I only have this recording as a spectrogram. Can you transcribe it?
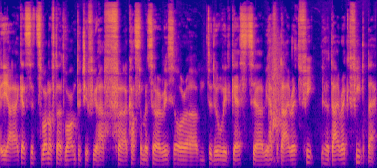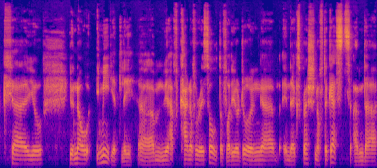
yeah, I guess it's one of the advantage if you have uh, customer service or um, to do with guests. Uh, we have a direct feed, uh, direct feedback. Uh, you you know immediately. Um, you have kind of a result of what you're doing uh, in the expression of the guests, and uh,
